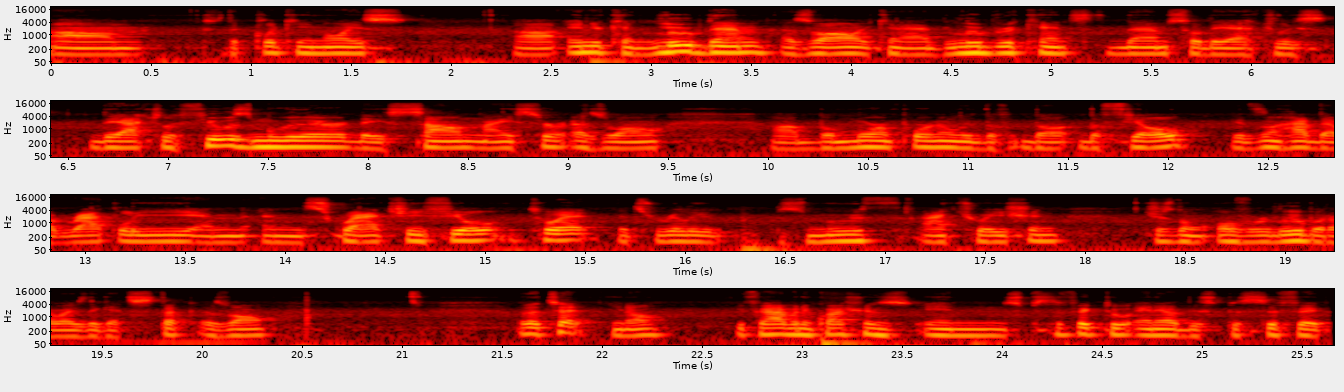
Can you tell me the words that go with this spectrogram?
Um, the clicking noise. Uh, and you can lube them as well. You can add lubricants to them so they actually they actually feel smoother they sound nicer as well. Uh, but more importantly the, the, the feel it doesn't have that rattly and, and scratchy feel to it. It's really smooth actuation. Just don't over otherwise they get stuck as well. But that's it you know. If you have any questions in specific to any of the specific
